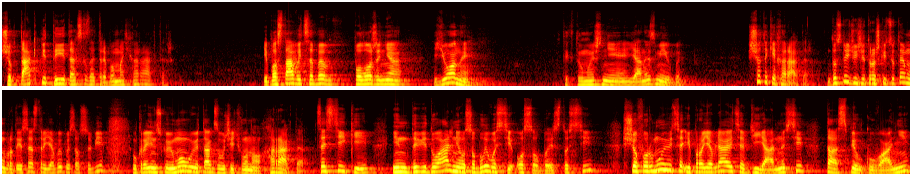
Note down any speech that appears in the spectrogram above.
Щоб так піти, так сказати, треба мати характер. І поставити себе в положення Йони. Ти думаєш, ні, я не зміг би. Що таке характер? Досліджуючи трошки цю тему, брати і сестри, я виписав собі українською мовою, так звучить воно. Характер це стійкі, індивідуальні особливості особистості, що формуються і проявляються в діяльності та спілкуванні,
